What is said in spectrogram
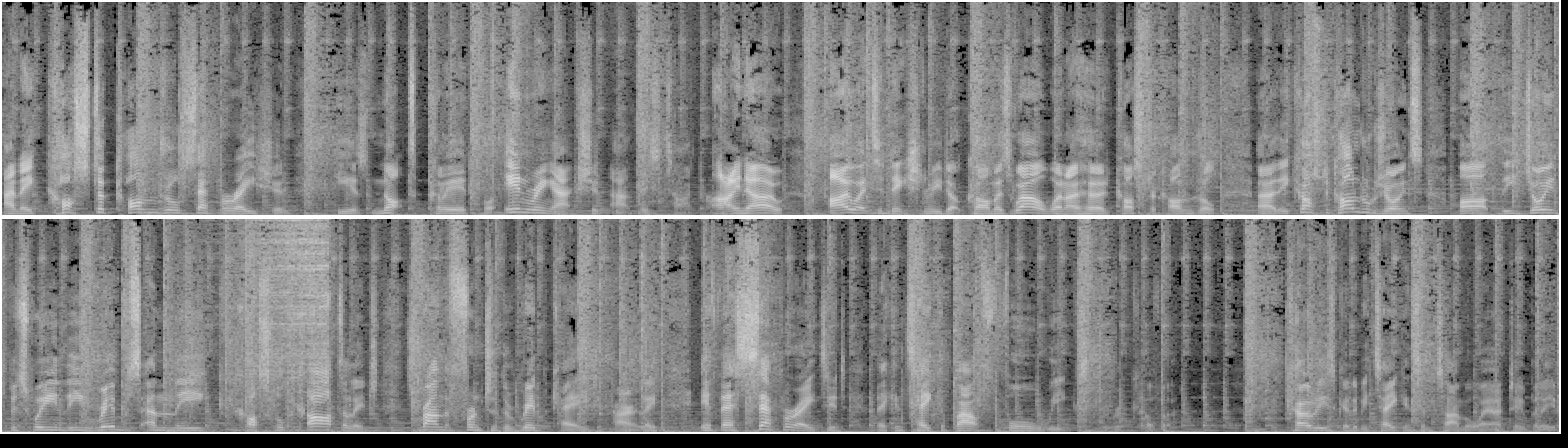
and a costochondral separation. He is not cleared for in-ring action at this time. I know. I went to dictionary.com as well when i heard costochondral. Uh, the costochondral Costochondral joints are the joints between the ribs and the costal cartilage. It's around the front of the rib cage, apparently. If they're separated, they can take about four weeks to recover. Cody's going to be taking some time away, I do believe.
